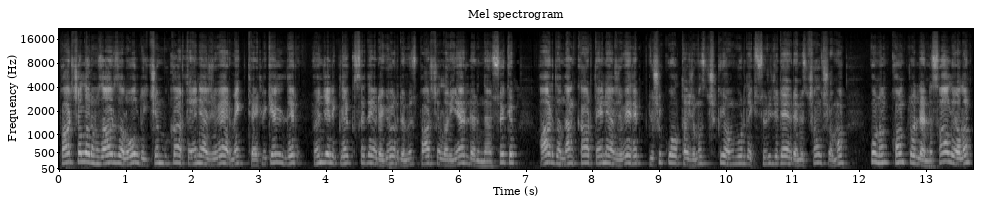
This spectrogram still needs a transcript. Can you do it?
parçalarımız arızalı olduğu için bu karta enerji vermek tehlikelidir. Öncelikle kısa devre gördüğümüz parçaları yerlerinden söküp ardından karta enerji verip düşük voltajımız çıkıyor mu? Buradaki sürücü devremiz çalışıyor mu? Bunun kontrollerini sağlayalım.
